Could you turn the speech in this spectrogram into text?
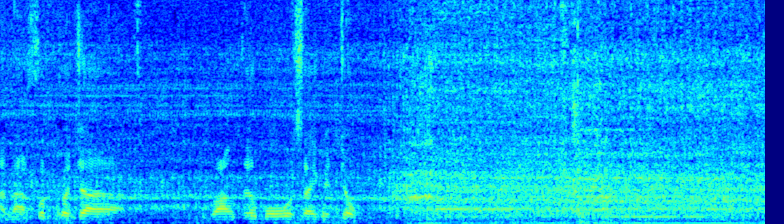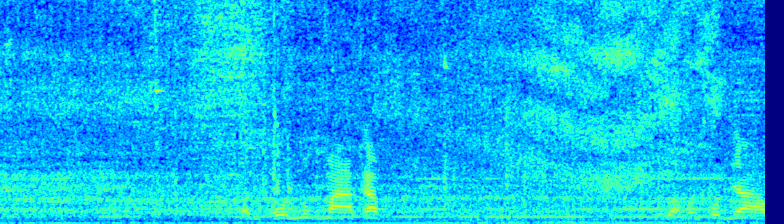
อนาคตก็จะวางเทอร์โบใส่กระจก นลูกมาครับหรือว่าคนคนยาว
